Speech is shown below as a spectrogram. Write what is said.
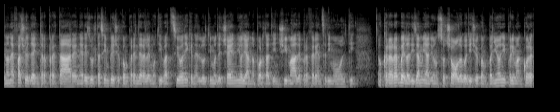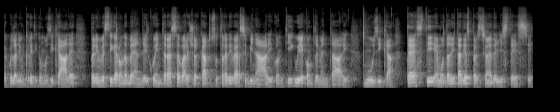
non è facile da interpretare, ne risulta semplice comprendere le motivazioni che nell'ultimo decennio li hanno portati in cima alle preferenze di molti. Occorrerebbe la disamina di un sociologo, dice Compagnoni, prima ancora che quella di un critico musicale, per investigare una band il cui interesse va ricercato su tre diversi binari, contigui e complementari, musica, testi e modalità di espressione degli stessi.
